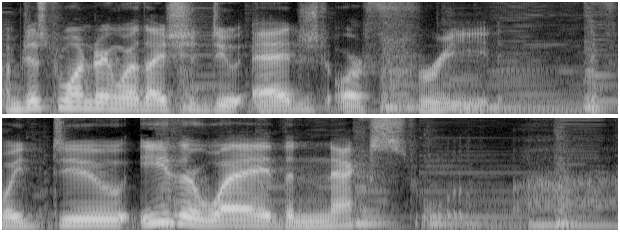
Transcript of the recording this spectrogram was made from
I'm just wondering whether I should do edged or freed. If we do either way, the next. Uh,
